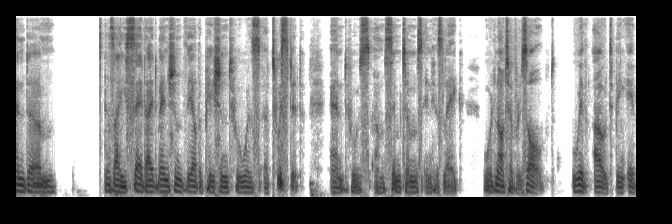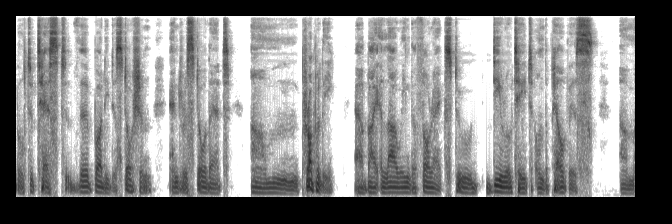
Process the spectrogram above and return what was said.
And um, as I said, I'd mentioned the other patient who was uh, twisted and whose um, symptoms in his leg would not have resolved without being able to test the body distortion and restore that um, properly uh, by allowing the thorax to derotate on the pelvis um,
